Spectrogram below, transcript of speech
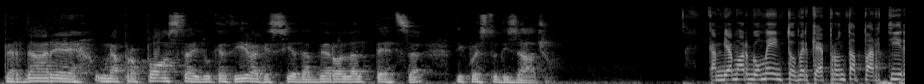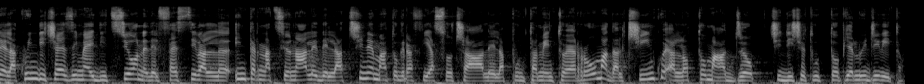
per dare una proposta educativa che sia davvero all'altezza di questo disagio. Cambiamo argomento perché è pronta a partire la quindicesima edizione del Festival internazionale della cinematografia sociale. L'appuntamento è a Roma dal 5 all'8 maggio. Ci dice tutto Pierluigi Vito.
